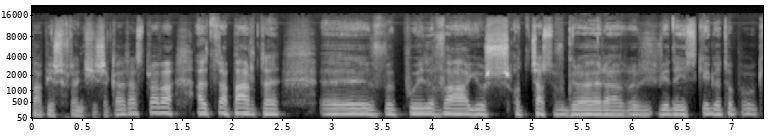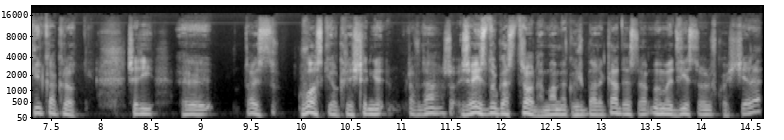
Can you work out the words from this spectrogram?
papież Franciszek. Ale ta sprawa altra parte y, wypływa już od czasów Groera wiedeńskiego, to kilkakrotnie. Czyli y, to jest włoskie określenie, prawda, że, że jest druga strona. Mamy jakąś barykadę, mamy dwie strony w kościele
